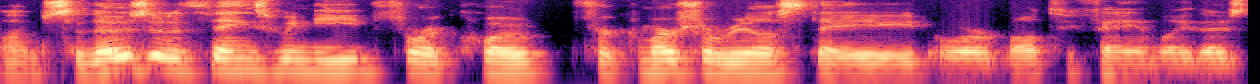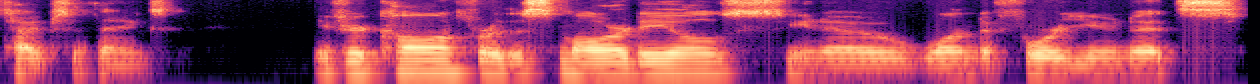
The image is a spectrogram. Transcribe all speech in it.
Um, so those are the things we need for a quote for commercial real estate or multifamily, those types of things. If you're calling for the smaller deals, you know, one to four units,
